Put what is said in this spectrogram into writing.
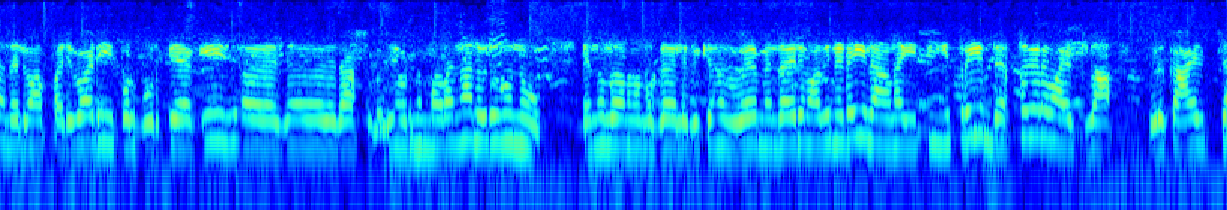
എന്തായാലും ആ പരിപാടി ഇപ്പോൾ പൂർത്തിയാക്കി രാഷ്ട്രപതി അവിടുന്ന് മടങ്ങാൻ ഒരുങ്ങുന്നു എന്നുള്ളതാണ് നമുക്ക് ലഭിക്കുന്ന വിവരം. എന്തായാലും അതിനിടയിലാണ് ഇത് ഇത്രയും രസകരമായിട്ടുള്ള ഒരു കാഴ്ച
